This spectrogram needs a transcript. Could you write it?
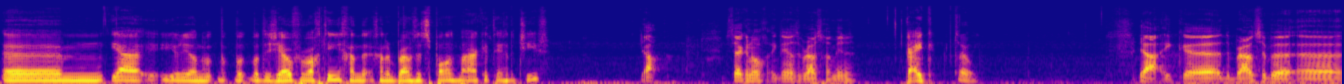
ehm, ja, Julian, wat is jouw verwachting? Gaan de, gaan de Browns het spannend maken tegen de Chiefs? Ja, sterker nog, ik denk dat de Browns gaan winnen. Kijk. Zo. Ja, ik, eh, de Browns hebben eh,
